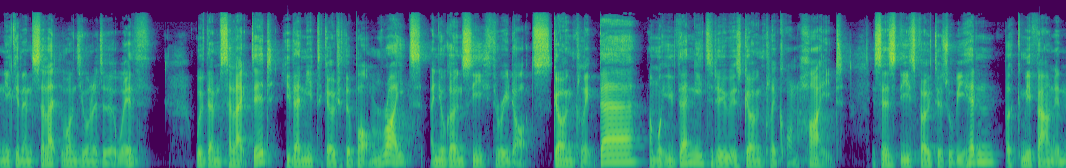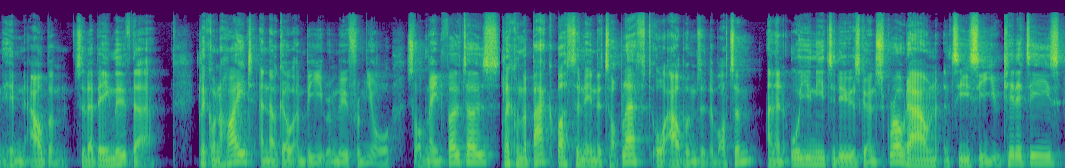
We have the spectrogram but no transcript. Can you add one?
and you can then select the ones you want to do it with. With them selected, you then need to go to the bottom right and you'll go and see three dots. Go and click there, and what you then need to do is go and click on hide. It says these photos will be hidden, but can be found in the hidden album, so they're being moved there. Click on hide and they'll go and be removed from your sort of main photos. Click on the back button in the top left or albums at the bottom. And then all you need to do is go and scroll down until you see utilities.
